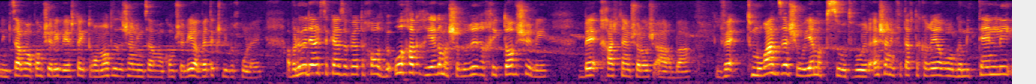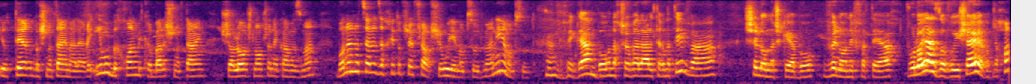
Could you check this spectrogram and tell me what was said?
נמצא במקום שלי, ויש את היתרונות לזה שאני נמצא במקום שלי, הוותק שלי וכולי. אבל הוא יודע להסתכל על זוויות אחרות, והוא אחר כך יהיה גם השגריר הכי טוב שלי ב-1, 2, 3, 4. ותמורת זה שהוא יהיה מבסוט, והוא יראה שאני מפתח את הקריירה, הוא גם ייתן לי יותר בשנתיים האלה. הרי אם הוא בכל מקרה בא לשנתיים, שלוש, לא משנה כמה זמן, בוא ננצל את זה הכי טוב שאפשר, שהוא יהיה מבסוט ואני אהיה מבסוט. וגם בואו נחשוב על האלטרנטיבה שלא נשקיע בו ולא נפתח, והוא לא יעזוב, הוא יישאר. נכון.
